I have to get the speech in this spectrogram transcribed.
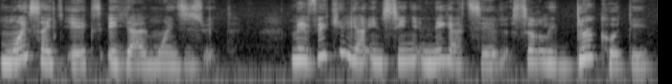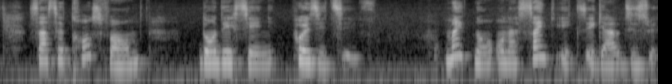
moins 5x égale moins 18. Mais vu qu'il y a une signe négative sur les deux côtés, ça se transforme dans des signes positifs. Maintenant, on a 5x égale 18.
